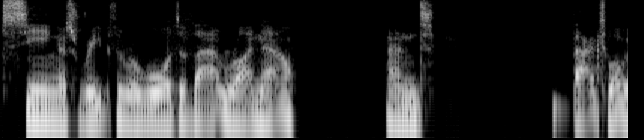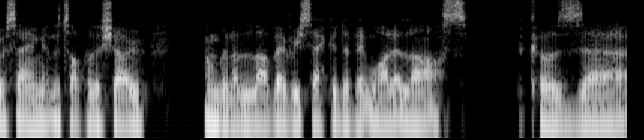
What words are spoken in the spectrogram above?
seeing us reap the rewards of that right now. And back to what we are saying at the top of the show, I'm going to love every second of it while it lasts because uh,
